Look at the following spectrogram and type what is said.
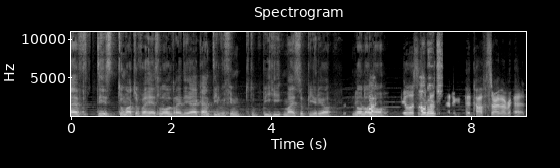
I have this too much of a hassle already. I can't deal with him to be my superior. No, no, What? no. Ayless is the no, best commanding officer I've ever had.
